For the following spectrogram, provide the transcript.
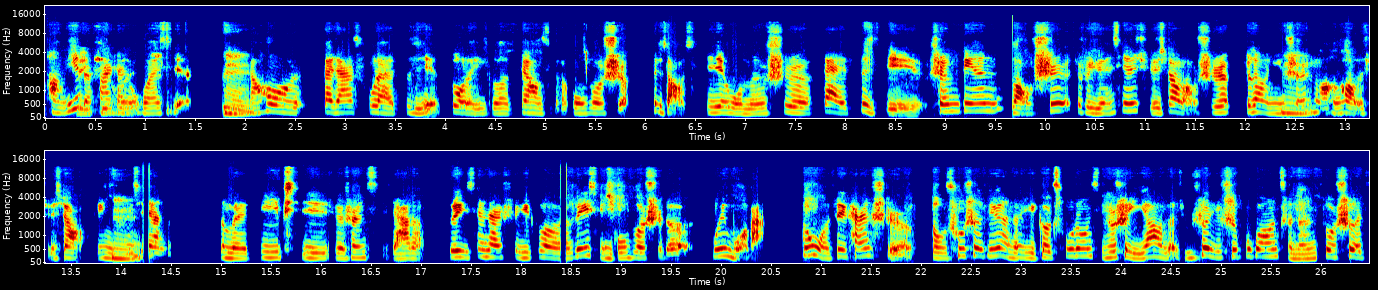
行业的发展有关系，嗯，然后大家出来自己做了一个这样子的工作室。最早期我们是在自己身边老师，就是原先学校老师知道你是什么很好的学校，给你推荐的，那么第一批学生起家的，所以现在是一个微型工作室的规模吧。跟我最开始走出设计院的一个初衷其实是一样的，就是设计师不光只能做设计，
